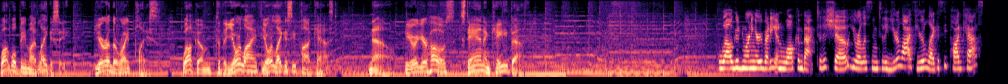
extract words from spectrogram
what will be my legacy? You're in the right place. Welcome to the Your Life, Your Legacy podcast. Now, here are your hosts, Stan and Katie Beth. Well, good morning, everybody, and welcome back to the show. You are listening to the Your Life, Your Legacy podcast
